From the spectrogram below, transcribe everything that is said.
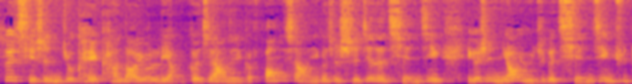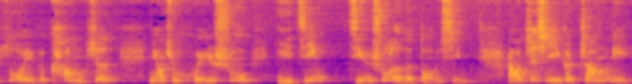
所以其实你就可以看到有两个这样的一个方向，一个是时间的前进，一个是你要与这个前进去做一个抗争，你要去回溯已经。结束了的东西，然后这是一个张力，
